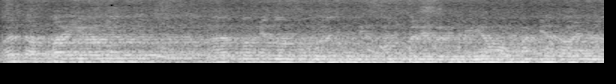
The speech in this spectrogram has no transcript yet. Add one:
В этом бою на одну минуту будет телефон болевых приемов победу боец Мучрат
